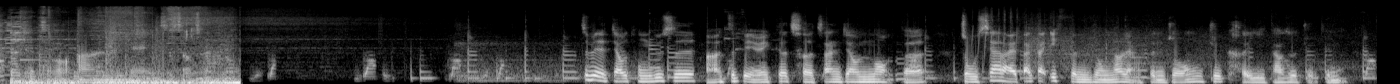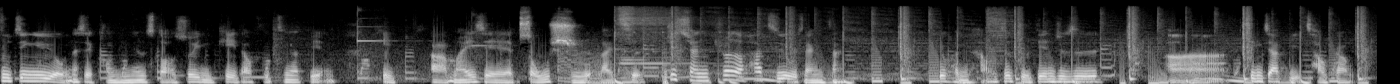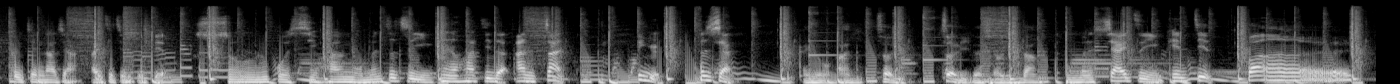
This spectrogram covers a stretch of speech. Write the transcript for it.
大家早安，来吃早餐。这边的交通就是啊，这边有一个车站叫 North 的，走下来大概一分钟到两分钟就可以到这酒店了。附近又有那些 convenience store，所以你可以到附近那边可以啊买一些熟食来吃。去 Central 的话只有两站，就很好。这酒店就是啊性价比超高，推荐大家来这间酒店。So 如果喜欢我们这支影片的话，记得按赞、订阅、分享。还有按这里这里的小铃铛。我们下一支影片见，拜。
